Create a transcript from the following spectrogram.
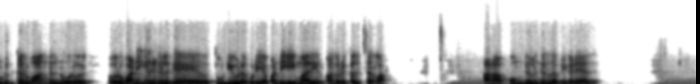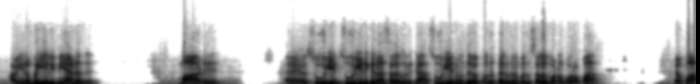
குடுக்கல் வாங்கல்னு ஒரு ஒரு வணிகர்களுக்கு தூண்டி விடக்கூடிய பண்டிகை மாதிரி இருக்கும் அதோட கல்ச்சர்லாம் ஆனா பொங்கல்ங்கிறது அப்படி கிடையாது. அவங்க ரொம்ப எளிமையானது. மாடு அஹ், சூரியன். சூரியனுக்கு ஏதாவது செலவு இருக்கா? சூரியன் வந்து வெப்பத்தை தருது நம்ம வந்து செலவு பண்ண போறோமா? எப்பா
